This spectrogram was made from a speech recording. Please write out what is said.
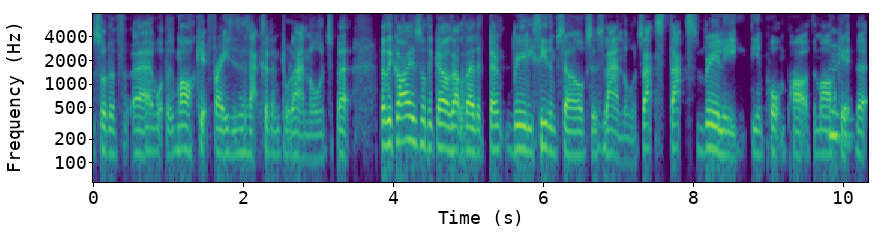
sort of uh, what the market phrases as accidental landlords, but but the guys or the girls out there that don't really see themselves as landlords, that's that's really the important part of the market mm-hmm. that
